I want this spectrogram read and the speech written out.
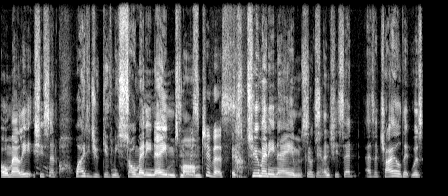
O'Malley, she said, oh, "Why did you give me so many names, Mom? Mischievous. It's too many names." 그러게요. And she said, as a child, it was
